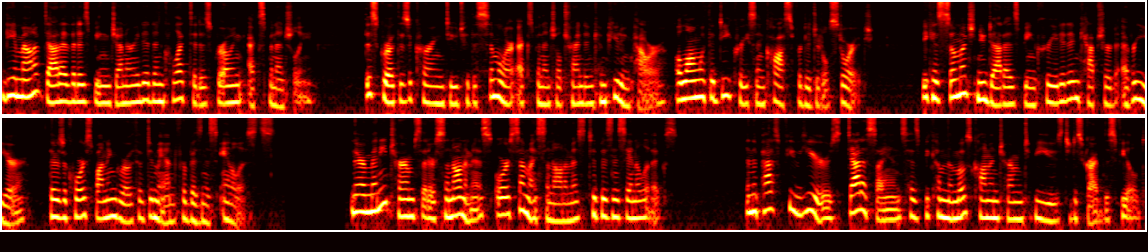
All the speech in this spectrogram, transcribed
The amount of data that is being generated and collected is growing exponentially, this growth is occurring due to the similar exponential trend in computing power, along with a decrease in costs for digital storage. Because so much new data is being created and captured every year, there's a corresponding growth of demand for business analysts. There are many terms that are synonymous or semi-synonymous to business analytics. In the past few years, data science has become the most common term to be used to describe this field.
